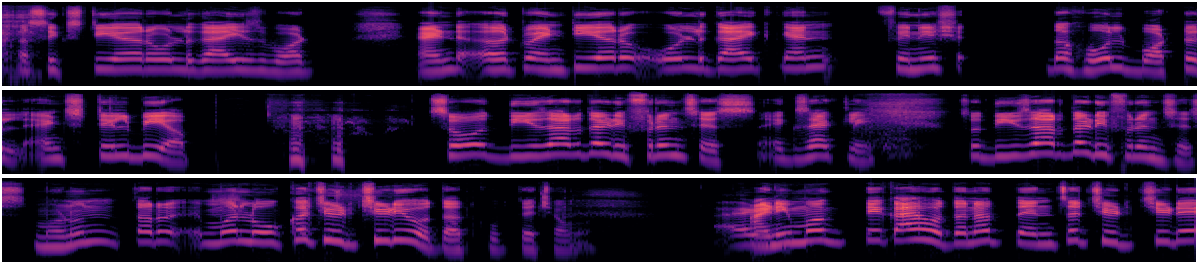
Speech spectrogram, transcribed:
a sixty year old guy is what and a twenty year old guy can finish the whole bottle and still be up so these are the differences exactly so these are the differences म्हणून तर मग लोक चिडचिडी होतात खूप त्याच्यामुळे. आणि मग ते काय होतं ना त्यांचं चिडचिडे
